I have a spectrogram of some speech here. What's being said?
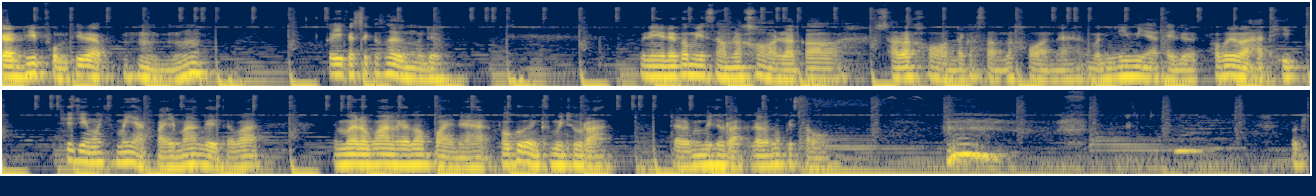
การที่ผมที่แบบก็ยังกระเซาะกระเซิงเหมือนเดิม วันนี้เราก็มีซ้อมละครแล้วก็ซ้อมละครแล้วก็ซ้อมละครนะฮะวันนี้ไม่มีอะไรเลยเพราะเป็นวันอาทิตย์ที่จริงว่าไม่อยากไปมากเลยแต่ว่าในเมื่อเราว่างเราก็ต้องไปนะฮะเพราะคนอื่นเขามีธุระแต่เราไม่มีธุระเราก็ต้องไปซ้อมโอเค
